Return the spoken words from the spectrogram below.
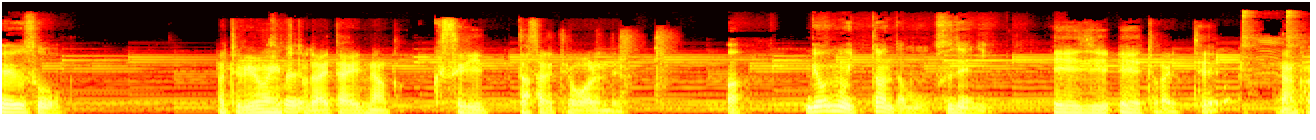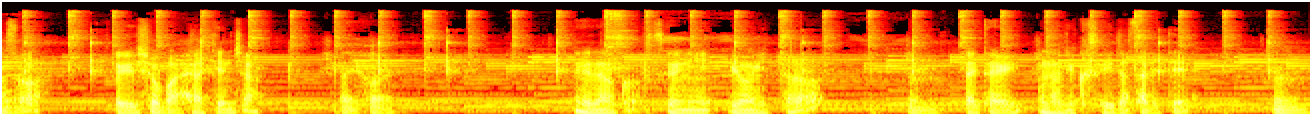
え嘘。だって病院行くと大体なんか薬出されて終わるんだよ。病院も行ったんだもうすでに。AGA とか言ってなんかさそういう商売流行ってんじゃんはいはい。えなんか普通に病院行ったらうん。大体同じ薬出されてうん。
